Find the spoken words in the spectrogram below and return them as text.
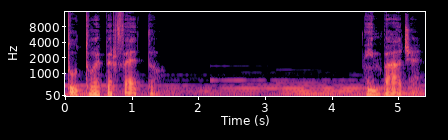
Tutto è perfetto, in pace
